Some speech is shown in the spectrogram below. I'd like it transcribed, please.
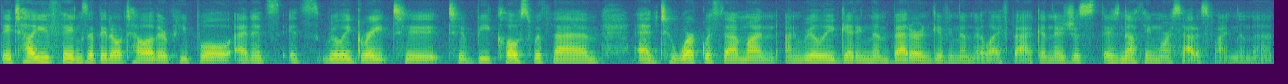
they tell you things that they don't tell other people and it's it's really great to to be close with them and to work with them on on really getting them better and giving them their life back and there's just there's nothing more satisfying than that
